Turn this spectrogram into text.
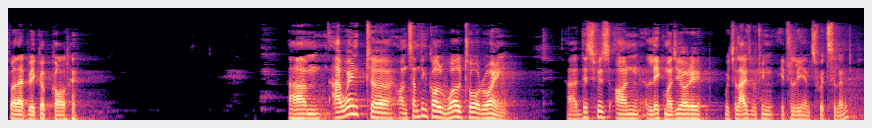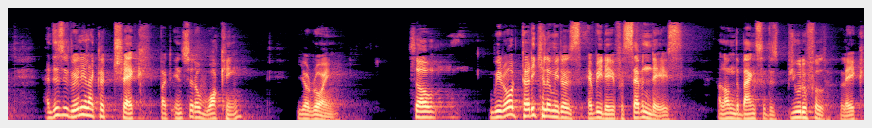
for that wake up call. um, I went uh, on something called World Tour Rowing. Uh, this was on Lake Maggiore, which lies between Italy and Switzerland. And this is really like a trek, but instead of walking, you're rowing. So we rowed 30 kilometers every day for seven days along the banks of this beautiful lake.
